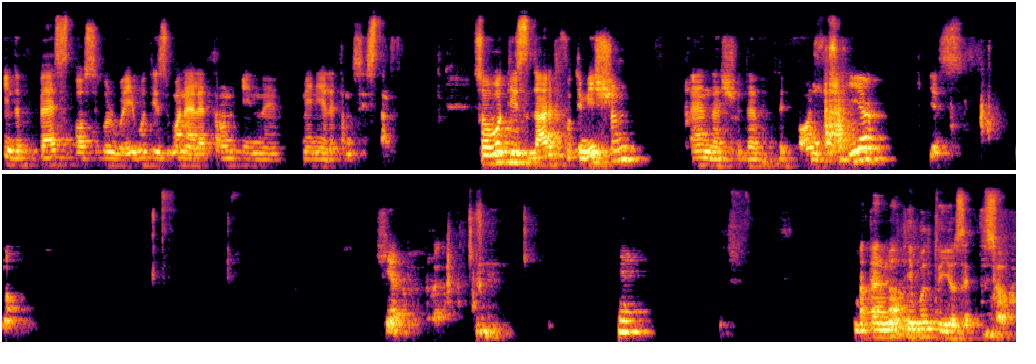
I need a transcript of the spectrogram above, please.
in the best possible way what is one electron in many electron system. So what is direct photo emission? And I should have the point here. Yes, no. Here. Yeah. But I'm not able to use it, so.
